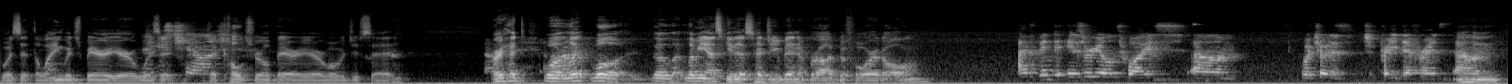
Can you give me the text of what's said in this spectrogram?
Was it the language barrier? Was biggest it challenge. the cultural barrier? What would you say? Or had well, let, well, let, let me ask you this: Had you been abroad before at all? I've been to Israel twice, um, which was pretty different. Um, mm-hmm.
